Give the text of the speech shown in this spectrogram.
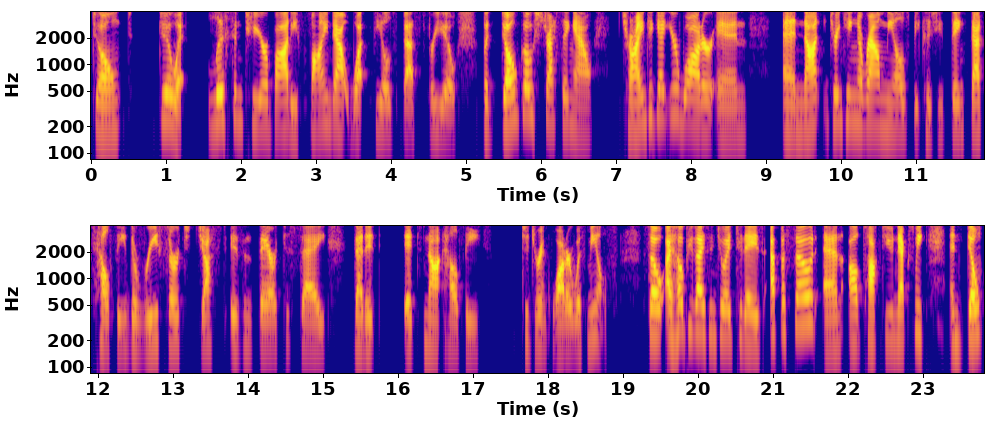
don't do it. Listen to your body, find out what feels best for you. But don't go stressing out, trying to get your water in and not drinking around meals because you think that's healthy. The research just isn't there to say that it it's not healthy to drink water with meals. So I hope you guys enjoyed today's episode and I'll talk to you next week. And don't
